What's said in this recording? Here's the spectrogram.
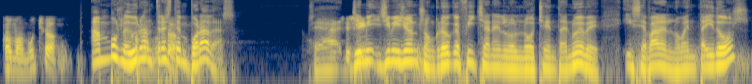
Como mucho. Ambos le duran tres temporadas. O sea, Sí, Jimmy, sí. Jimmy Johnson creo que fichan en el 89 y se va en el 92.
